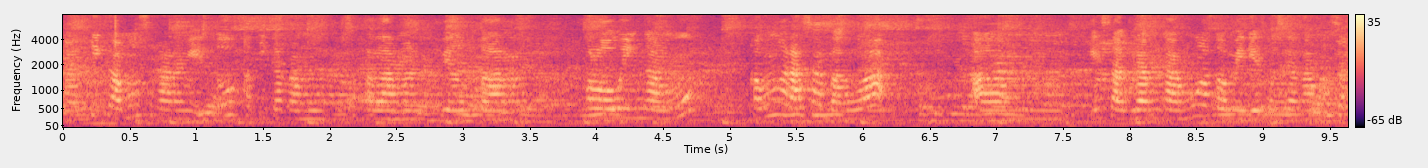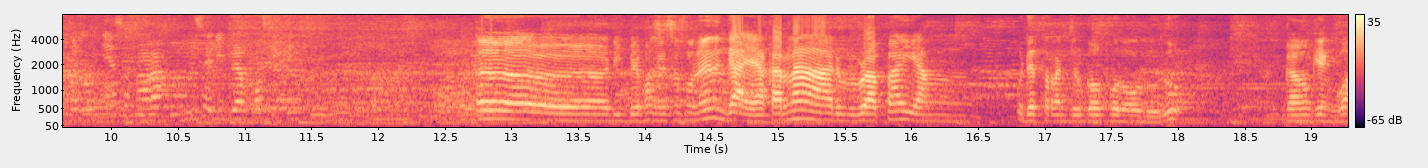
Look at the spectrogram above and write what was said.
berarti kamu sekarang itu ketika kamu setelah menfilter following kamu kamu ngerasa bahwa um, Instagram kamu atau media sosial kamu sepenuhnya sekarang bisa dibilang positif? Eh di masih sebenarnya enggak ya karena ada beberapa yang udah terlanjur gue follow dulu. Nggak mungkin gue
